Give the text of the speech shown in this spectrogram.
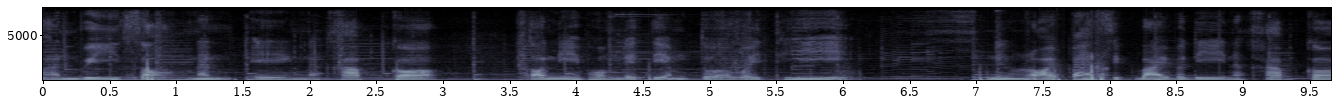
าน V2 นั่นเองนะครับ ก็ตอนนี้ผมได้เตรียมตั๋วไว้ที่ 180 ใบพอดีนะครับ ก็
